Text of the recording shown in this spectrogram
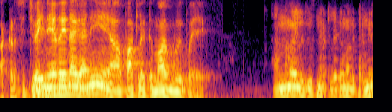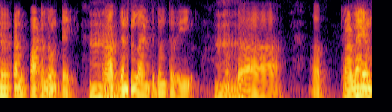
అక్కడ సిచ్యువేషన్ ఏదైనా కానీ ఆ పాటలు అయితే మారుమూగిపోయాయి. అన్నమయ్యలో చూసినట్లయితే మనకి అన్ని రకాల పాటలు ఉంటాయి. ప్రార్థన లాంటిది ఉంటుంది. ఒక ప్రళయం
